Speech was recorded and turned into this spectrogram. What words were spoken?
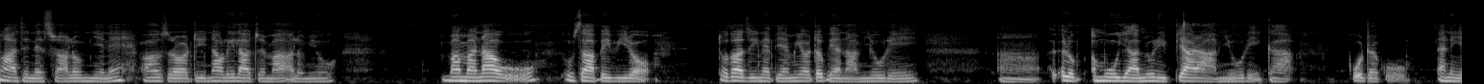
မှားခြင်းနဲ့ဆိုတာလို့မြင်တယ်။ဘာလို့ဆိုတော့ဒီနောက်လေးလအတွင်းမှာအဲ့လိုမျိုးမာမနာကိုဦးစားပေးပြီးတော့ ဒေါသကြီးနဲ့ပြန်ပြီးတော့တုတ်ပြန်တာမျိုးတွေအာအဲ့လိုအမူအရာမျိုးတွေပြတာမျိုးတွေကကိုယ့်အတွက်ကိုအနေရ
